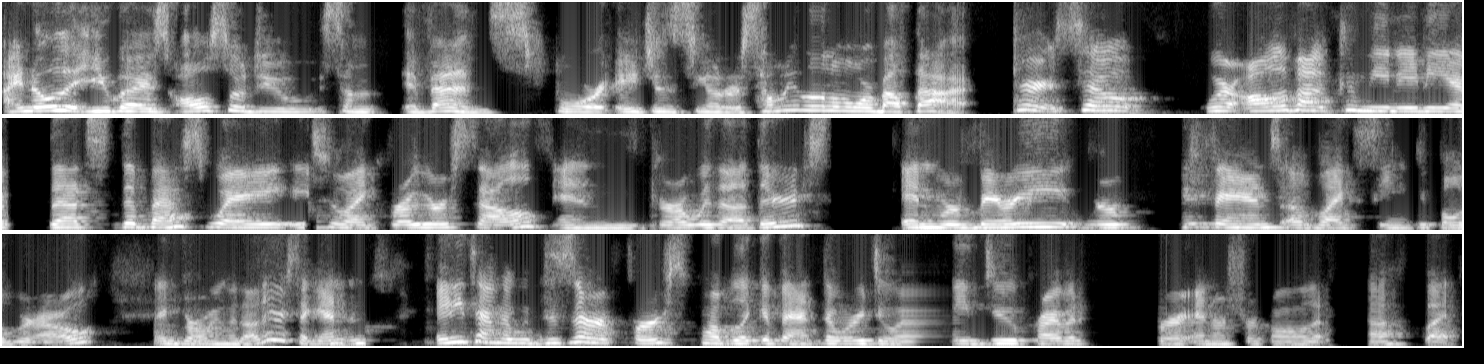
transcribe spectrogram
I know that you guys also do some events for agency owners. Tell me a little more about that. Sure. So we're all about community that's the best way to like grow yourself and grow with others. And we're very we're fans of like seeing people grow and growing with others again and anytime that we, this is our first public event that we're doing we do private for inner circle, all that stuff. But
